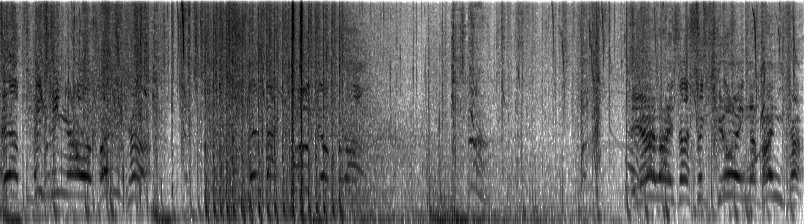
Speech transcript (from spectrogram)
They are taking our bunker! Get back, hold your ground! The Allies are securing the bunker!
